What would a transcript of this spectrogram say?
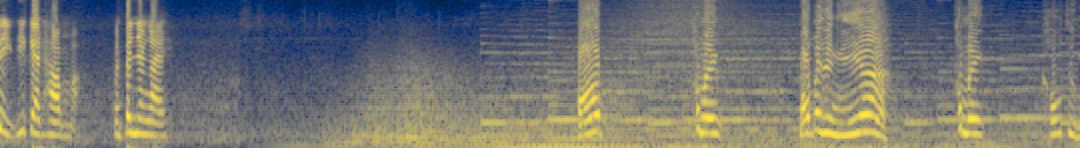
สิ่งที่แกทำอะ มันเป็นยังไง ป๊อปทำไม ป๊อปเป็นอย่างนี้อะทำไมเขาถึง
